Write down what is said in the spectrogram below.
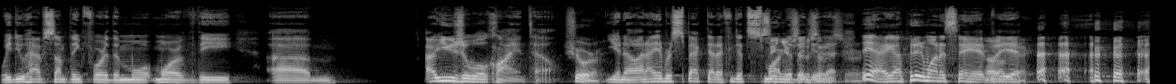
we do have something for the more more of the um, our usual clientele. Sure. You know, and I respect that. I think that's smart Senior that they do that. or- Yeah, I didn't want to say it, but okay. yeah.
